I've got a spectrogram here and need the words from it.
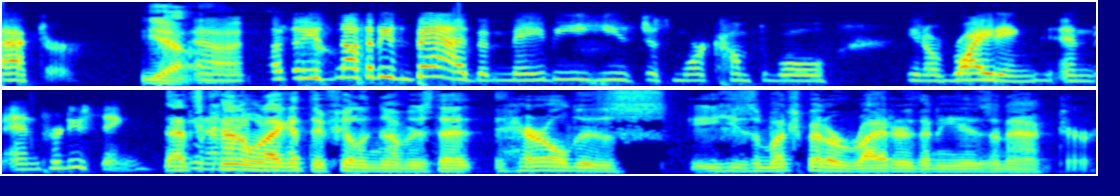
actor. Yeah, Uh, not that he's not that he's bad, but maybe he's just more comfortable, you know, writing and and producing. that's you know, kind of what I get the feeling of is that Harold is he's a much better writer than he is an actor,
